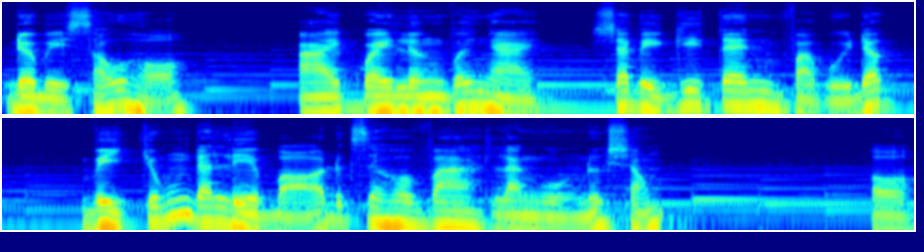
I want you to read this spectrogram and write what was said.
đều bị xấu hổ. Ai quay lưng với Ngài sẽ bị ghi tên vào bụi đất vì chúng đã lìa bỏ Đức Giê-hô-va là nguồn nước sống. Ồ,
